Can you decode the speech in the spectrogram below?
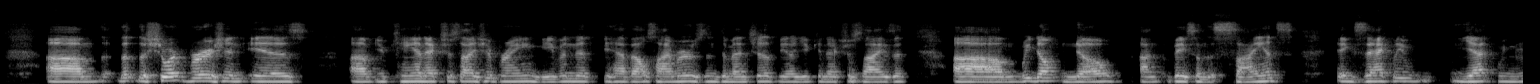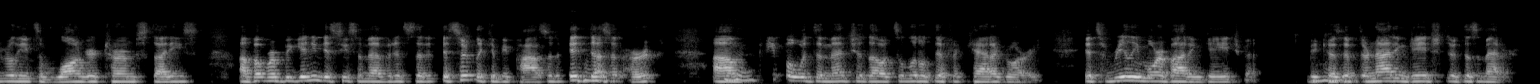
Um, the, the short version is um, you can exercise your brain, even if you have Alzheimer's and dementia. You know, you can exercise it. Um, we don't know, on, based on the science, exactly yet. We really need some longer term studies, uh, but we're beginning to see some evidence that it, it certainly can be positive. It Mhm. doesn't hurt. Um, People with dementia, though, it's a little different category. It's really more about engagement because if they're not engaged, it doesn't matter.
